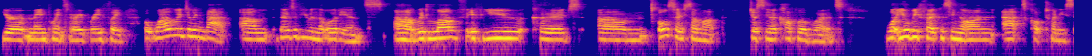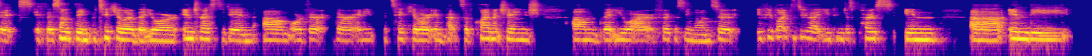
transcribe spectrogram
your main points very briefly. But while we're doing that, um, those of you in the audience, uh, we'd love if you could um, also sum up just in a couple of words, what you'll be focusing on at COP26, if there's something particular that you're interested in, um, or if there, there are any particular impacts of climate change um, that you are focusing on. So if you'd like to do that, you can just post in, uh, in the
